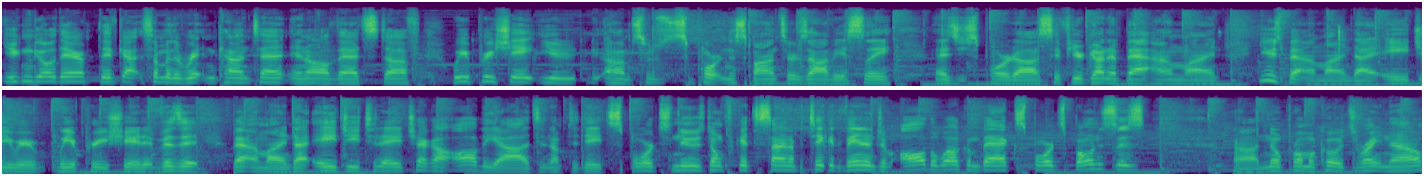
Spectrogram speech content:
You can go there. They've got some of the written content and all of that stuff. We appreciate you um, supporting the sponsors, obviously, as you support us. If you're going to bet online, use betonline.ag. We, we appreciate it. Visit betonline.ag today. Check out all the odds and up to date sports news. Don't forget to sign up and take advantage of all the welcome back sports bonuses. Uh, no promo codes right now.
